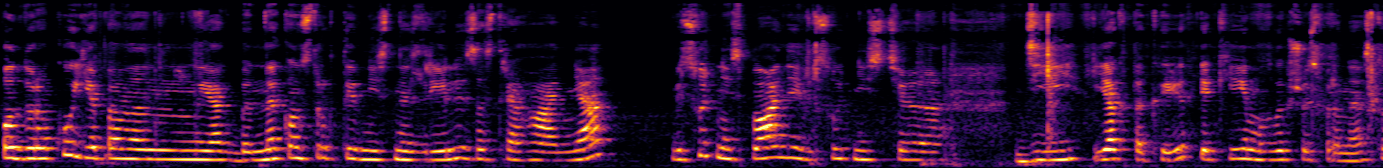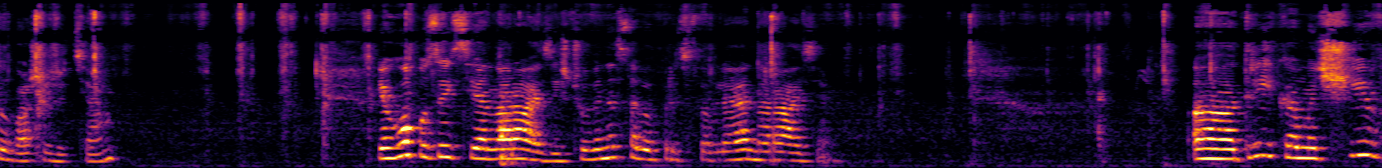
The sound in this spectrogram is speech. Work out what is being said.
По дураку є певна ну, якби неконструктивність, незрілість, застрягання, відсутність планів, відсутність е, дій, як таких, які могли б щось принести у ваше життя. Його позиція наразі, що він із себе представляє наразі. Трійка мечів.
